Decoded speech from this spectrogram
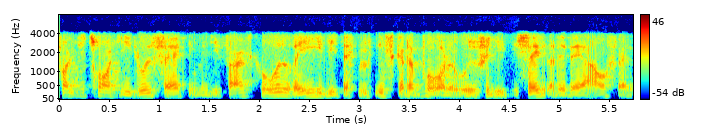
Folk de tror, de er ludfattige, men de er faktisk hovedrige, de der mennesker, der bor derude, fordi de sælger det der affald.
